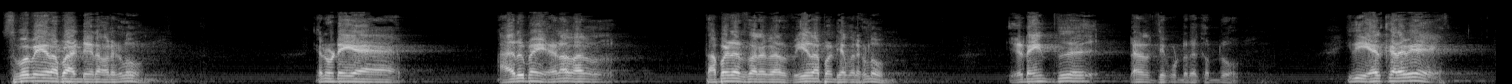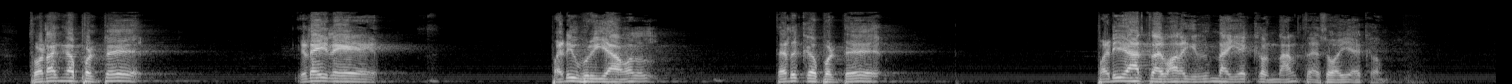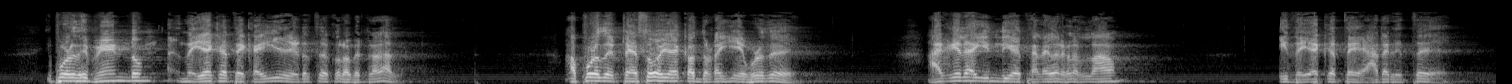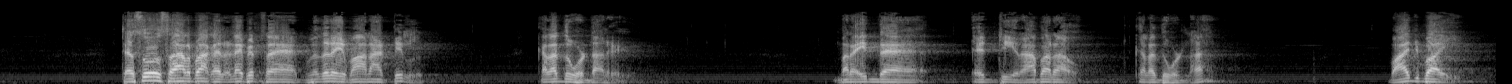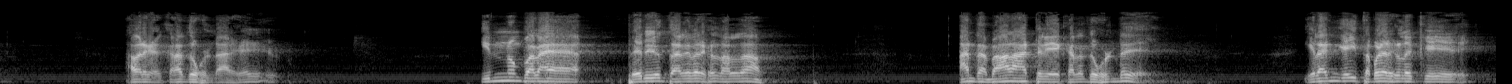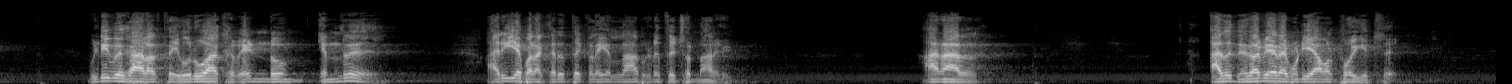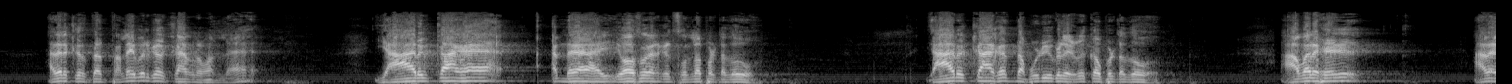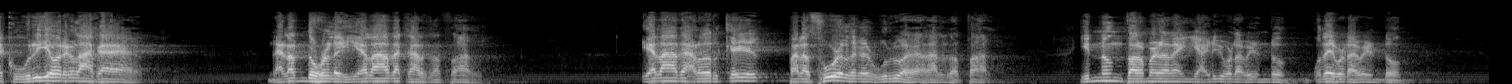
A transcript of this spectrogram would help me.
சுபவீரபாண்டியன் அவர்களும் என்னுடைய அருமை இளவர் தமிழர் தலைவர் வீரபாண்டி அவர்களும் இணைந்து நடத்தி கொண்டிருக்கின்றோம். இது ஏற்கனவே தொடங்கப்பட்டு இடையிலே பணிபுரியாமல் தடுக்கப்பட்டு பணியாற்ற இருந்த இயக்கம் தான் இயக்கம். இப்பொழுது மீண்டும் இந்த இயக்கத்தை கையில் எடுத்திருக்கிறோம் என்றால் அப்பொழுது டெசோ இயக்கம் தொடங்கிய பொழுது அகில இந்திய தலைவர்கள் எல்லாம் இந்த இயக்கத்தை ஆதரித்து டெசோ சார்பாக நடைபெற்ற மதுரை மாநாட்டில் கலந்து கொண்டார்கள். மறைந்த என் டி ராமராவ் கலந்து கொண்டார். வாஜ்பாய் அவர்கள் கலந்து கொண்டார்கள். இன்னும் பல பெரிய தலைவர்கள் எல்லாம் அந்த மாநாட்டிலே கலந்து கொண்டு இலங்கை தமிழர்களுக்கு விடிவு காலத்தை உருவாக்க வேண்டும் என்று அரிய பல கருத்துக்களை எல்லாம் எடுத்துச் சொன்னார்கள். ஆனால் அது நிறைவேற முடியாமல் போயிற்று. அதற்கு தலைவர்கள் காரணம் அல்ல. யாருக்காக அந்த யோசனைகள் சொல்லப்பட்டதோ யாருக்காக இந்த முடிவுகள் எடுக்கப்பட்டதோ அவர்கள் அதற்கு உரியவர்களாக நடந்து கொள்ள இயலாத காரணத்தால் இயலாத அளவிற்கு பல சூழல்கள் உருவாக காரணத்தால் இன்னும் தமிழனை இங்கே அழிவிட வேண்டும் உதவிட வேண்டும்.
